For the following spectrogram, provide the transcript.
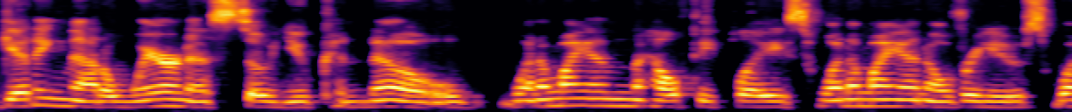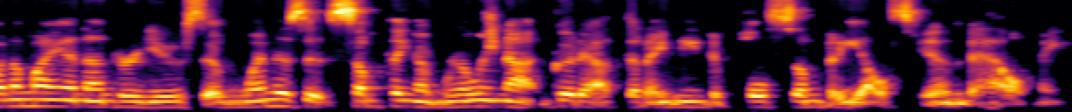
getting that awareness so you can know when am I in a healthy place? When am I in overuse? When am I in underuse? And when is it something I'm really not good at that I need to pull somebody else in to help me?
